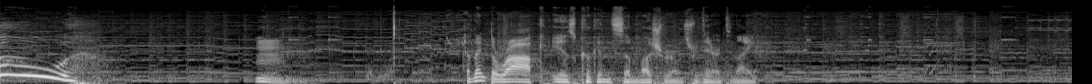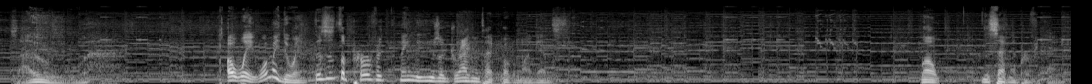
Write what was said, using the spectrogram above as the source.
Ooh! Hmm. I think The Rock is cooking some mushrooms for dinner tonight. So... Oh wait, what am I doing? This is the perfect thing to use a Dragon-type Pokemon against. Well, the second perfect thing.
